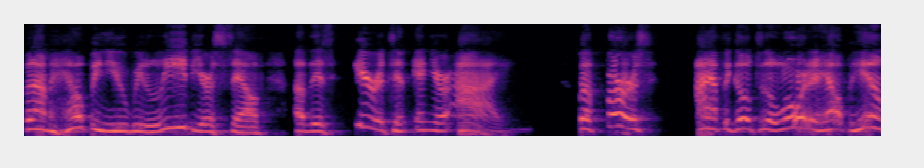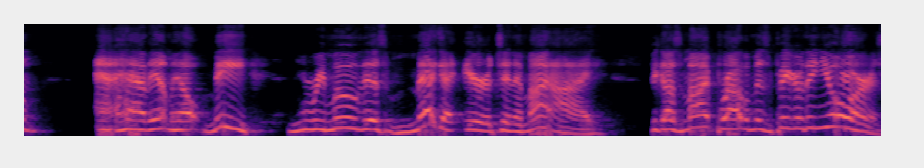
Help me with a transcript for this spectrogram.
but I'm helping you relieve yourself of this irritant in your eye. But first, I have to go to the Lord and help Him and have Him help me remove this mega irritant in my eye because my problem is bigger than yours.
